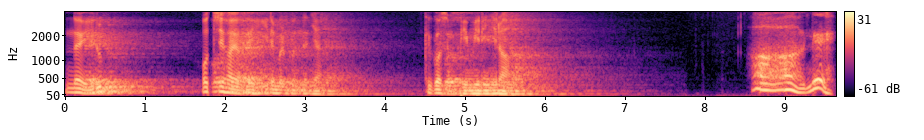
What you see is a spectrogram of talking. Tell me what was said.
내 이름? 어찌하여 내 이름을 묻느냐? 그것은 비밀이니라. 아, 네.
